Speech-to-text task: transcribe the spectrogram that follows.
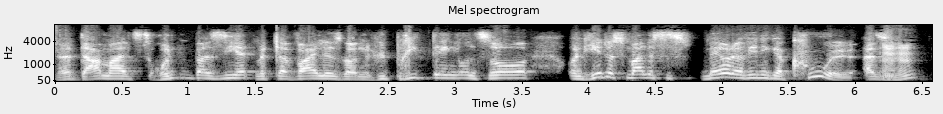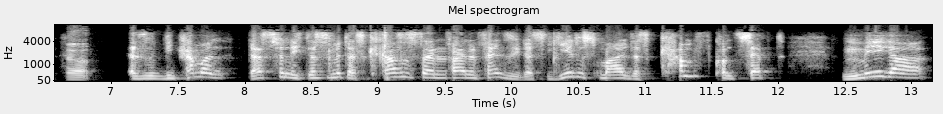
Ne, damals rundenbasiert, mittlerweile so ein Hybrid-Ding und so. Und jedes Mal ist es mehr oder weniger cool. Also, Mhm. Ja. also wie kann man, das finde ich, das ist mit das krasseste an Final Fantasy, dass jedes Mal das Kampfkonzept mega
